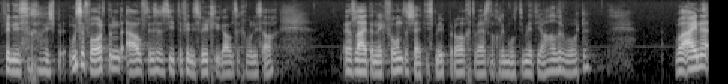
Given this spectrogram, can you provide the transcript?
finde ich es herausfordernd, auch auf dieser Seite finde ich es wirklich eine ganz coole Sache. Ich habe es leider nicht gefunden, sonst hätte ich es mitgebracht, wäre es noch ein bisschen multimedialer geworden. Wo einer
